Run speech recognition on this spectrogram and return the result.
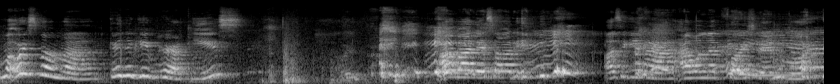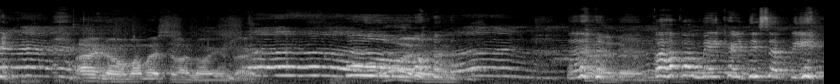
Ma where's Mama? Can you give her a kiss? ah, vale, sorry. Oh, sige na. I will not force you anymore. I know, Mama is so annoying back. Oh. Papa, make her disappear.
